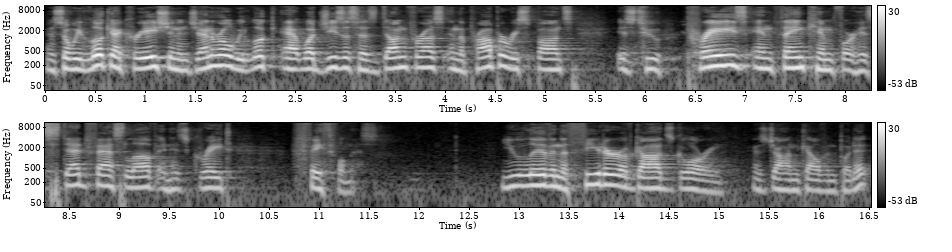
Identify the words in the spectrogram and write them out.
And so we look at creation in general, we look at what Jesus has done for us, and the proper response is to praise and thank Him for His steadfast love and His great faithfulness. You live in the theater of God's glory, as John Calvin put it.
